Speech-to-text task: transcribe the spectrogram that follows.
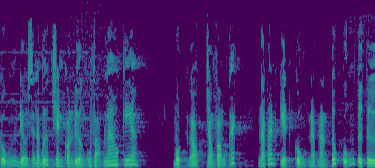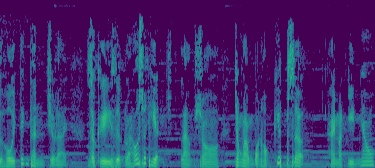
cũng đều sẽ là bước trên con đường của Phạm Lao kia. Một góc trong phòng khách, Nạp Đan Kiệt cùng Nạp Đan Túc cũng từ từ hồi tinh thần trở lại. Sau khi dược lão xuất hiện, làm cho trong lòng bọn họ khiếp sợ, hai mặt nhìn nhau,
